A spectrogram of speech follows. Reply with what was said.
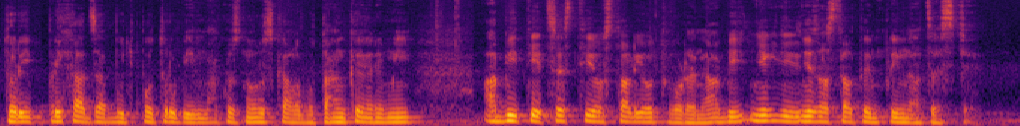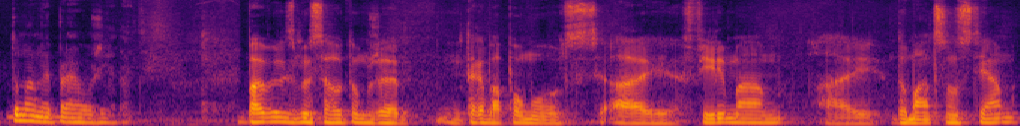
ktorý prichádza buď potrubím ako z Norska alebo tankermi, aby tie cesty ostali otvorené, aby niekde nezastal ten plyn na ceste. To máme právo žiadať. Bavili sme sa o tom, že treba pomôcť aj firmám, aj domácnostiam.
